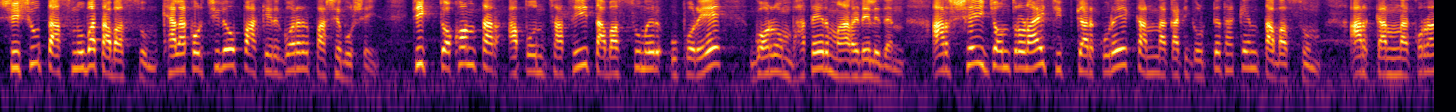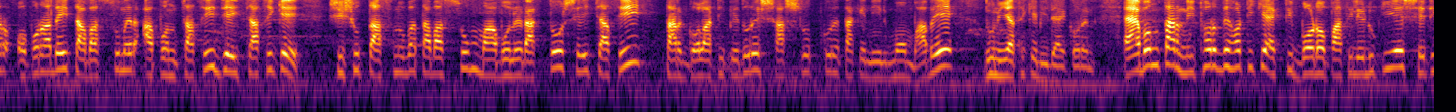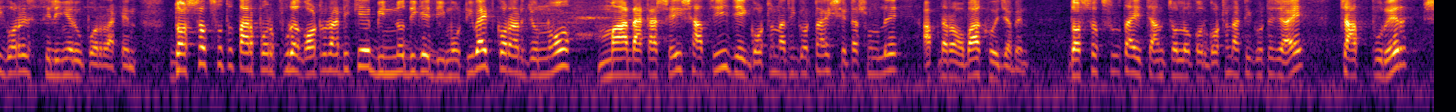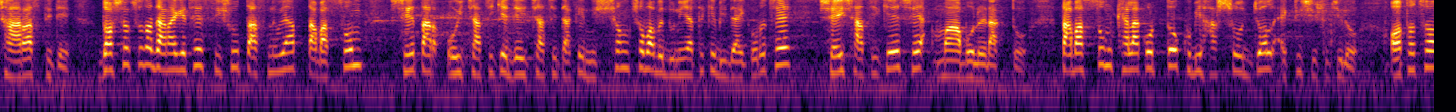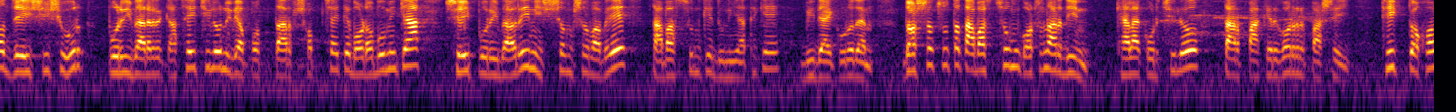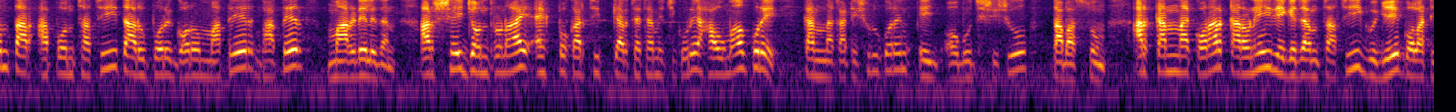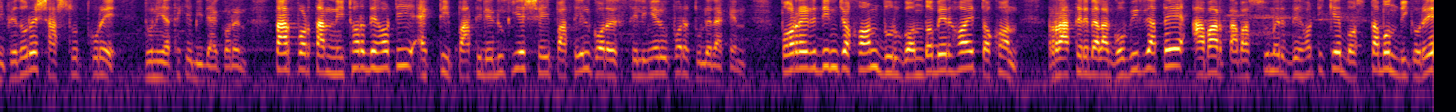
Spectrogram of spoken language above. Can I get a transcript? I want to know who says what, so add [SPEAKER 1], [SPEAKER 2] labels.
[SPEAKER 1] শিশু তাসনুবা তাবাসুম খেলা করছিল পাকের গড়ের পাশে বসেই। ঠিক তখন তার আপন চাচি তাবাসুমের উপরে গরম ভাতের মার ঢেলে দেন। আর সেই যন্ত্রণায় চিৎকার করে কান্নাকাটি করতে থাকেন তাবাসুম আর কান্না করার অপরাধেই তাবাসুমের আপন চাচি, যেই চাচিকে শিশু তাসনুবা তাবাসসুম মা বলে ডাকতো, সেই চাচি তার গলা টিপে ধরে শ্বাসরোধ করে তাকে নির্মমভাবে দুনিয়া থেকে বিদায় করেন এবং তার নিথর দেহটিকে একটি বড় পাতিলে ঢুকিয়ে সেটি ঘরের সিলিংয়ের উপর রাখেন। দর্শক শ্রোতা, তারপর পুরো ঘটনাটিকে ভিন্ন দিকে ডিমোটিভেট করার জন্য মা ডাকা সেই সাচি যে ঘটনাটি ঘটায় সেটা শুনলে আপনারা অবাক হয়ে যাবেন। দর্শক শ্রোতা, এই চাঞ্চল্যকর ঘটনাটি ঘটে যায় চাঁদপুরের শাহরাস্তিতে দর্শক শ্রোতা, জানা গেছে, শিশু তাসনুয়া তাবাসুম সে তার ওই চাচিকে, যেই চাচি তাকে নৃশংসভাবে দুনিয়া থেকে বিদায় করেছে, সেই চাচিকে সে মা বলে ডাকতো। তাবাসুম খেলা করত, খুবই হাস্য উজ্জ্বল একটি শিশু ছিল। অথচ যেই শিশুর পরিবারের কাছেই ছিল নিরাপত্তার সবচাইতে বড় ভূমিকা, সেই পরিবারই নৃশংসভাবে তাবাসুমকে দুনিয়া থেকে বিদায় করে দেন। দর্শক শ্রোতা তাবাসুম ঘটনার দিন খেলা করছিল তার পাকের ঘরের পাশেই। ঠিক তখন তার আপন চাচি তার উপরে গরম মাতের, ভাতের মার ঢেলে দেন। আর সেই যন্ত্রণায় এক প্রকার চিৎকার, চেঁচামেচি করে, হাউমাউ করে কান্নাকাটি শুরু করেন এই অবুজ শিশু তাবাসুম আর কান্না করার কারণেই রেগে যান চাচি, গিয়ে গলা টিপে ধরে শ্বাসরোধ করে দুনিয়া থেকে বিদায় করেন। তারপর তার নিথর দেহটি একটি পাতিলে ঢুকিয়ে সেই পাতিল গড়ের সিলিংয়ের উপরে তুলে রাখেন। পরের দিন যখন দুর্গন্ধ বের হয়, তখন রাতের বেলা গভীর রাতে আবার তাবাসুমের দেহটিকে বস্তাবন্দি করে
